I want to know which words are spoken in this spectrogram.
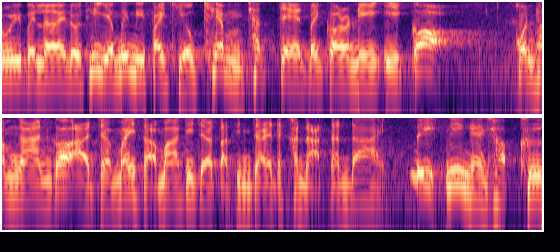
ลุยไปเลย โดยที่ยังไม่มีไฟเขียวเข้มชัดเจนเป็นกรณีอีกก็ คนทำงานก็อาจจะไม่สามารถที่จะตัดสินใจขนาดนั้นได้ นี่นี่ไงครับคือ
